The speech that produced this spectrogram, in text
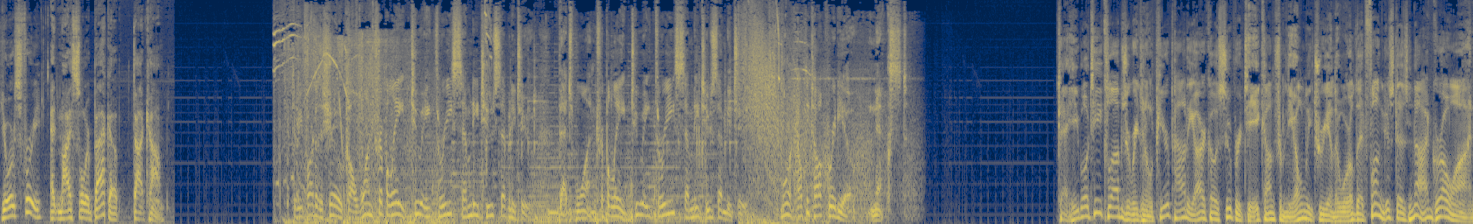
Yours free at mysolarbackup.com. To be part of the show, call 1 283 7272. That's 1 283 7272. More Healthy Talk Radio next. Taheebo Tea Club's original Pure Pau Arco Super Tea comes from the only tree in the world that fungus does not grow on.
